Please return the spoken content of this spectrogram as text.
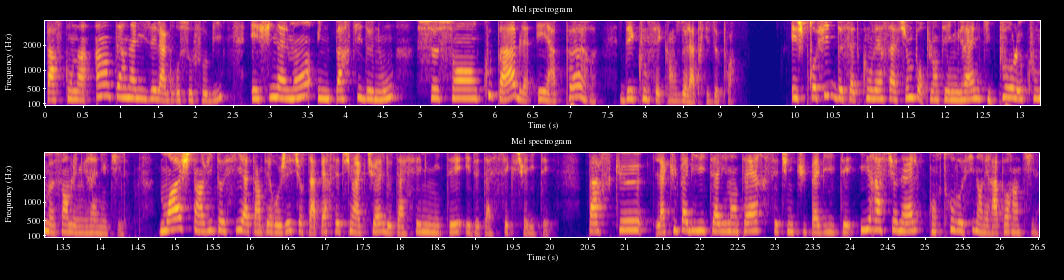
Parce qu'on a internalisé la grossophobie et finalement, une partie de nous se sent coupable et a peur des conséquences de la prise de poids. Et je profite de cette conversation pour planter une graine qui pour le coup me semble une graine utile. Moi, je t'invite aussi à t'interroger sur ta perception actuelle de ta féminité et de ta sexualité. Parce que la culpabilité alimentaire, c'est une culpabilité irrationnelle qu'on retrouve aussi dans les rapports intimes.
